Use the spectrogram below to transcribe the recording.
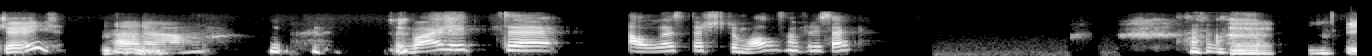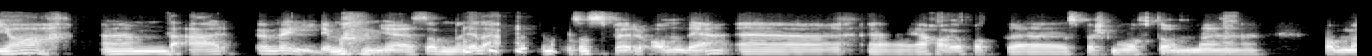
Gøy. Mm. Hva er ditt uh, aller største mål som frisør? uh, ja. Um, det er veldig mange som ja, det er veldig mange som spør om det. Uh, jeg har jo fått spørsmål ofte om, om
